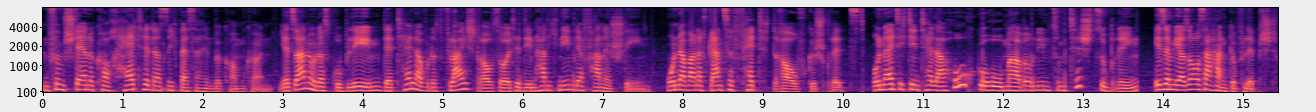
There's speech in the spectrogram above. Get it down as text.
Ein Fünf-Sterne-Koch hätte das nicht besser hinbekommen können. Jetzt war nur das Problem, der Teller, wo das Fleisch drauf sollte, den hatte ich neben der Pfanne stehen. Und da war das ganze Fett drauf gespritzt. Und als ich den Teller hochgehoben habe, um ihn zum Tisch zu bringen, ist er mir so aus der Hand geflipscht.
